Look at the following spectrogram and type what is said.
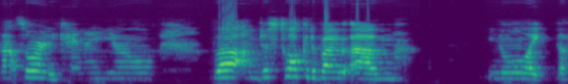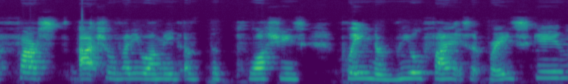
That's already kind of, you know, but I'm just talking about, um, you know, like the first actual video I made of the plushies playing the real Nights at Freddy's game.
